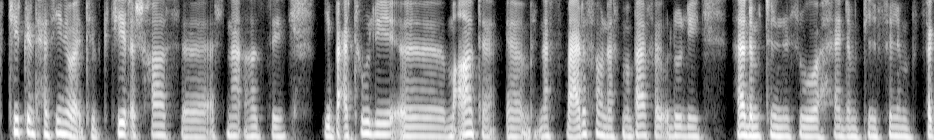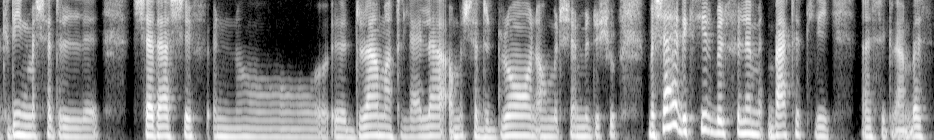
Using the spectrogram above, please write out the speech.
كتير كنت حزينة وقت كتير أشخاص آه، أثناء غزة يبعتوا لي آآ مقاطع ناس باعرفها وناس ما باعرفها يقولوا لي هذا مثل نزوح، هذا مثل الفيلم، فاكرين مشهد ال الشراشف إنه دراما لها أو مشهد الدرون أو مشهد مدري شو، مشاهد كتير بالفيلم انبعتت لي إنستجرام بس،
